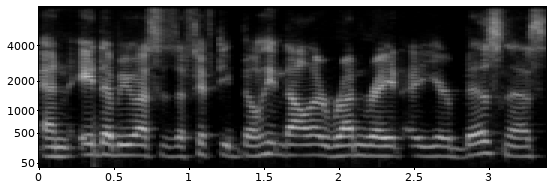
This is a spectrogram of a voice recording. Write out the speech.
And AWS is a $50 billion run rate a year business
